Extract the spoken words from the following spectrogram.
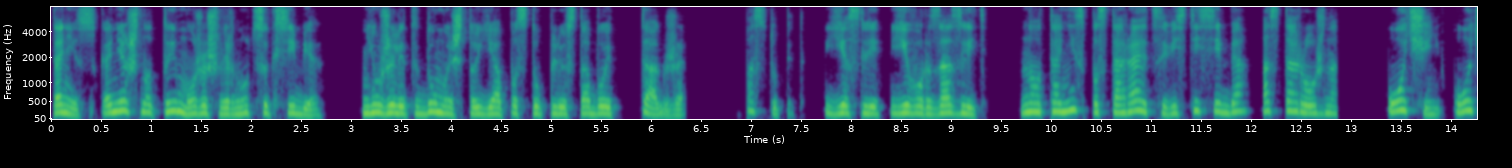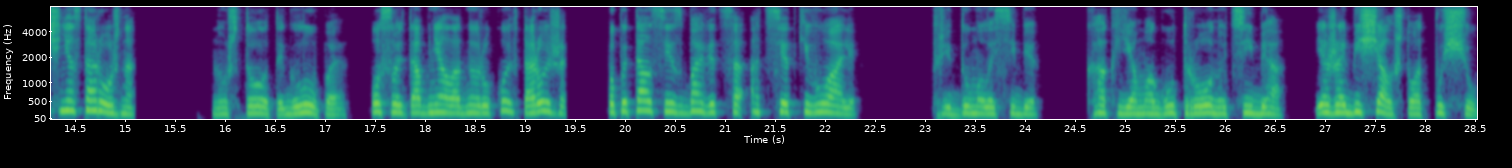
Танис, конечно, ты можешь вернуться к себе. Неужели ты думаешь, что я поступлю с тобой так же? Поступит, если его разозлить. но Танис постарается вести себя осторожно. Очень, очень осторожно. Ну что ты, глупая? Освальд обнял одной рукой, второй же попытался избавиться от сетки вуали. Придумала себе, как я могу тронуть тебя? Я же обещал, что отпущу.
